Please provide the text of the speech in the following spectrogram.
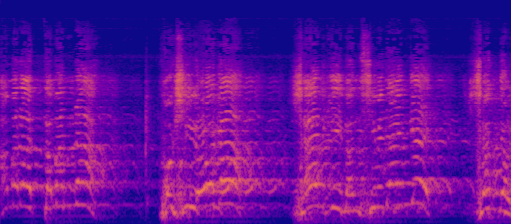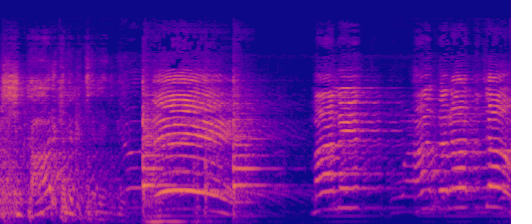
हमारा तमन्ना खुशी होगा। शहर की बंसी बजाएँगे जंगल शिकार खेल चलेंगे। ए, माने आंधरात जाओ।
